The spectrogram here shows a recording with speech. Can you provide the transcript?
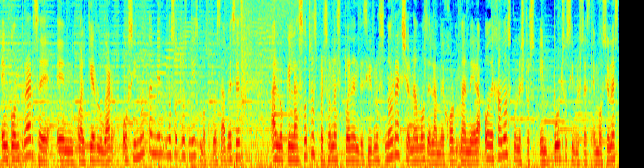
encontrarse en cualquier lugar o si no también nosotros mismos, pues a veces a lo que las otras personas pueden decirnos no reaccionamos de la mejor manera o dejamos que nuestros impulsos y nuestras emociones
